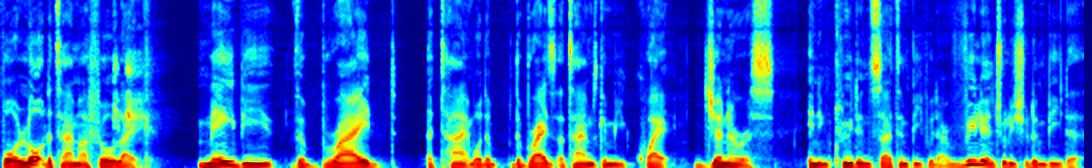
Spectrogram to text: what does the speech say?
for a lot of the time, I feel like maybe the bride at time or the, the brides at times can be quite generous in including certain people that really and truly shouldn't be there.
